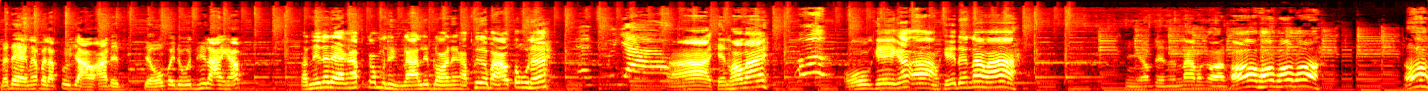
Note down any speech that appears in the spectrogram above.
น้าแดงนะไปรับตู้ยาวอ่าเดี๋ยวเดี๋ยวไปดูที่ร้านครับ ตอนนี้น้าแดงครับก็มาถึงร้านเรียบร้อยนะครับ เพื่อมาเอาตู้นะแอนตัวยาวอ่าเขียนพร้อมไหมเพราะว่าโอเคครับอ่าโอเคเดินหน้ามานี่ครับเดินหน้ามาก่อนพอพอพอพอลง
